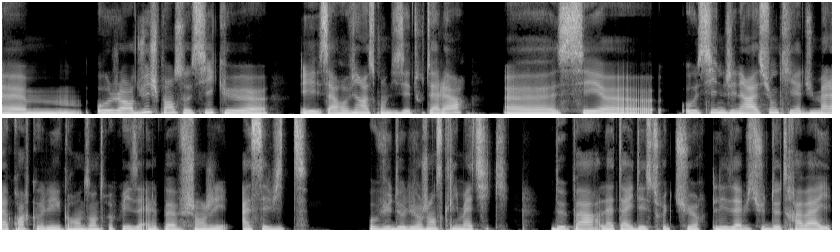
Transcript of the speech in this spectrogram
Euh, aujourd'hui, je pense aussi que, euh, et ça revient à ce qu'on disait tout à l'heure, c'est aussi une génération qui a du mal à croire que les grandes entreprises, elles peuvent changer assez vite au vu de l'urgence climatique, de par la taille des structures, les habitudes de travail,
